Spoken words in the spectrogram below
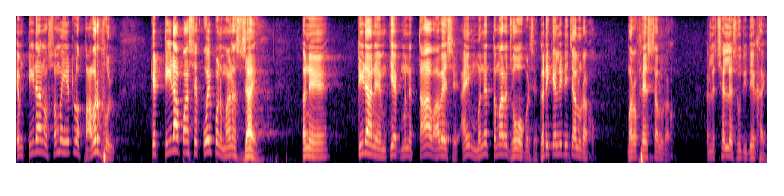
એમ ટીડાનો સમય એટલો પાવરફુલ કે ટીડા પાસે કોઈ પણ માણસ જાય અને ટીડાને એમ કે, મને તાવ આવે છે. અહીં મને તમારે જોવો પડશે. ઘડીક એલઈડી ચાલુ રાખો. મારો ફેસ ચાલુ રાખો. એટલે છેલ્લે સુધી દેખાય.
